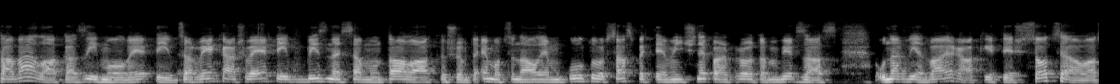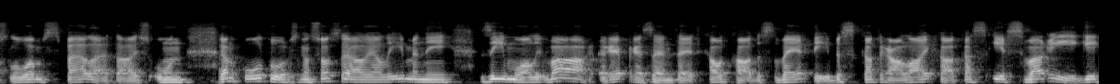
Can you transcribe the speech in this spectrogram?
tā vēlākā zīmola vērtība, ar vienkāršu vērtību biznesam un tālāk šiem emocionāliem un kultūras aspektiem, viņš nepārprotami virzās un arvien vairāk ir tieši sociālās lomas spēlētājs. Un gan kultūras, gan sociālajā līmenī zīmoli var reprezentēt kaut kādas vērtības katrā laikā, kas ir svarīgi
